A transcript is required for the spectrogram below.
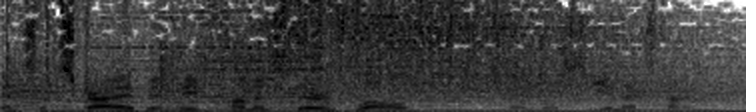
and subscribe and leave comments there as well, and we'll see you next time.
